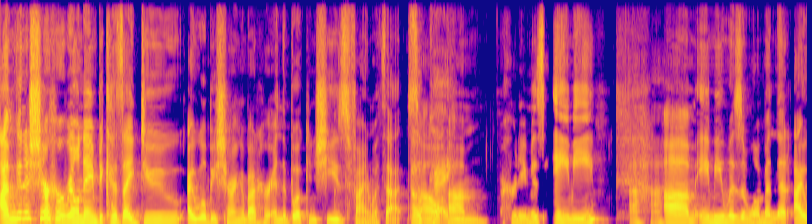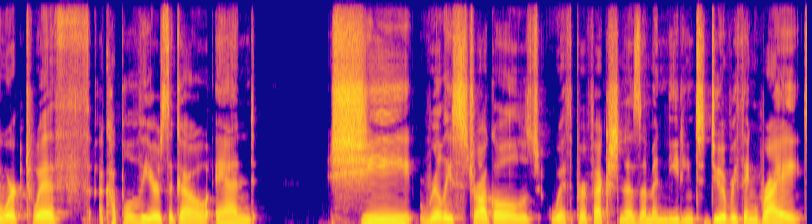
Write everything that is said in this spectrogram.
i'm going to share her real name because i do i will be sharing about her in the book and she's fine with that so Okay. um her name is amy Uh-huh. Um, Amy was a woman that I worked with a couple of years ago, and she really struggled with perfectionism and needing to do everything right.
